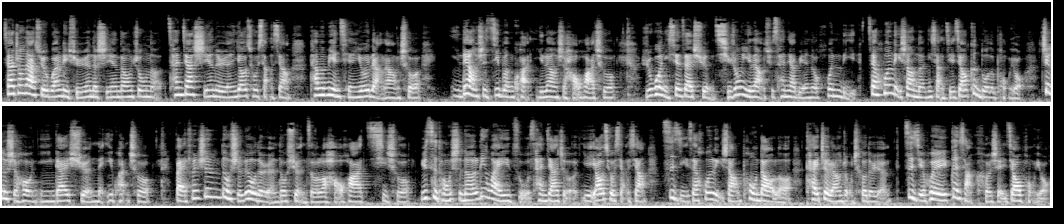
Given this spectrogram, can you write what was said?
加州大学管理学院的实验当中呢，参加实验的人要求想象他们面前有两辆车。一辆是基本款，一辆是豪华车。如果你现在选其中一辆去参加别人的婚礼，在婚礼上呢，你想结交更多的朋友，这个时候你应该选哪一款车？百分之六十六的人都选择了豪华汽车。与此同时呢，另外一组参加者也要求想象自己在婚礼上碰到了开这两种车的人，自己会更想和谁交朋友。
